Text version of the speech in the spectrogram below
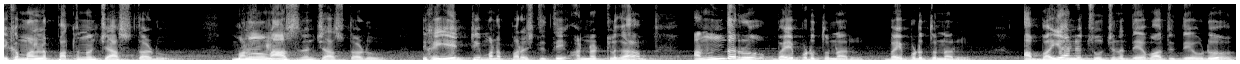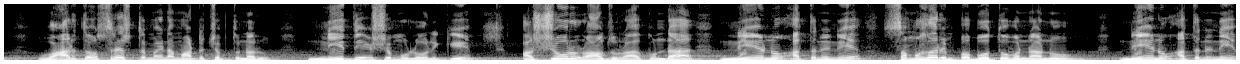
ఇక మనల్ని పతనం చేస్తాడు మనల్ని నాశనం చేస్తాడు ఇక ఏంటి మన పరిస్థితి అన్నట్లుగా అందరూ భయపడుతున్నారు భయపడుతున్నారు. ఆ భయాన్ని చూచిన దేవాతి దేవుడు వారితో శ్రేష్టమైన మాట చెప్తున్నారు. నీ దేశములోనికి అశూరు రాజు రాకుండా నేను అతనిని సంహరింపబోతూ ఉన్నాను నేను అతనిని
